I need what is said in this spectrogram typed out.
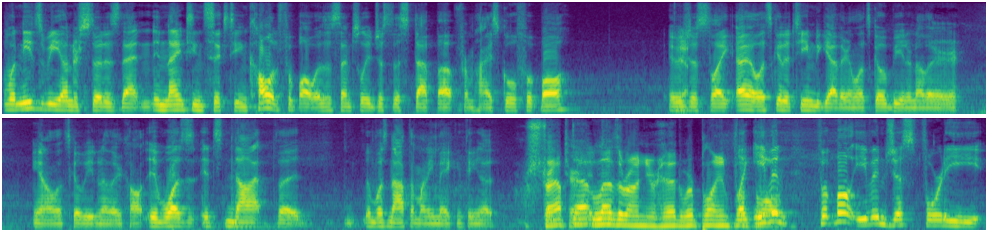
what needs to be understood is that in 1916, college football was essentially just a step up from high school football. It was Yeah. just like, hey, let's get a team together and let's go beat another, you know, let's go beat another college. It was, it's not the, it was not the money making thing that. Strap that into- leather on your head. We're playing football. Like even football, even just 40,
